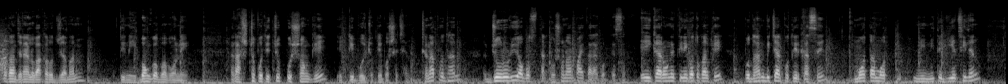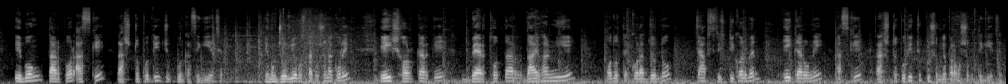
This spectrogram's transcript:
প্রধান জেনারেল ওয়াকারুজ্জামান তিনি বঙ্গভবনে রাষ্ট্রপতি চুপ্পুর সঙ্গে একটি বৈঠকে বসেছেন। সেনাপ্রধান জরুরি অবস্থা ঘোষণার পায়তারা করতেছেন। এই কারণে তিনি গতকালকে প্রধান বিচারপতির কাছে মতামত নিতে গিয়েছিলেন এবং তারপর আজকে রাষ্ট্রপতি চুপ্পুর কাছে গিয়েছেন এবং জরুরি অবস্থা ঘোষণা করে এই সরকারকে ব্যর্থতার দায়ভার নিয়ে পদত্যাগ করার জন্য চাপ সৃষ্টি করবেন। এই কারণে আজকে রাষ্ট্রপতি চুপ্পুর সঙ্গে পরামর্শ করতে গিয়েছেন।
